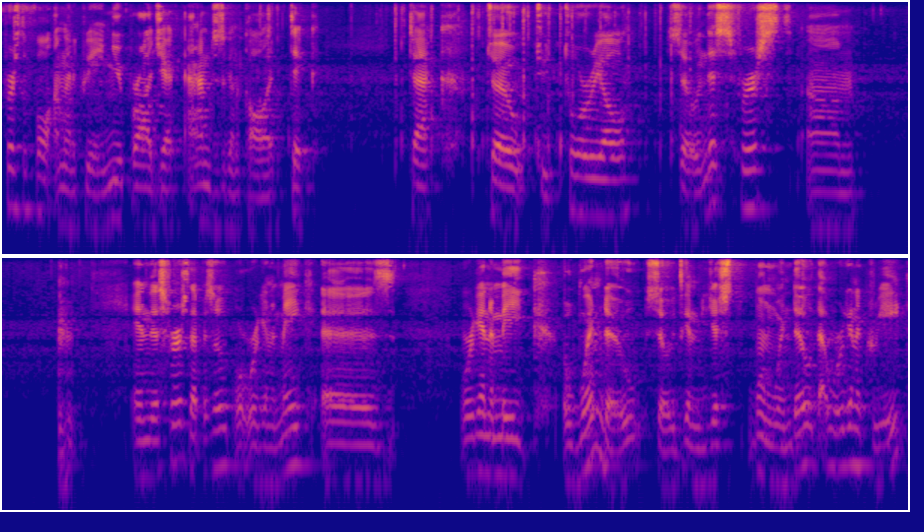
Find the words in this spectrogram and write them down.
First of all, I'm going to create a new project, and I'm just going to call it Tic Tac Toe Tutorial. So in this first, um, in this first episode, what we're going to make is we're going to make a window. So it's going to be just one window that we're going to create.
